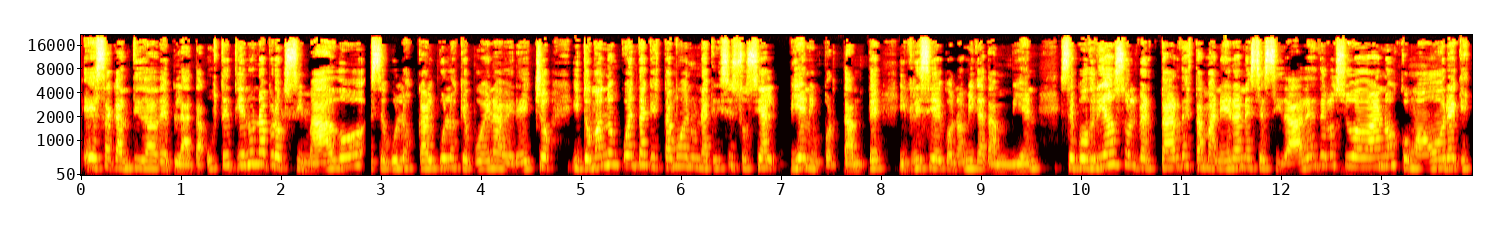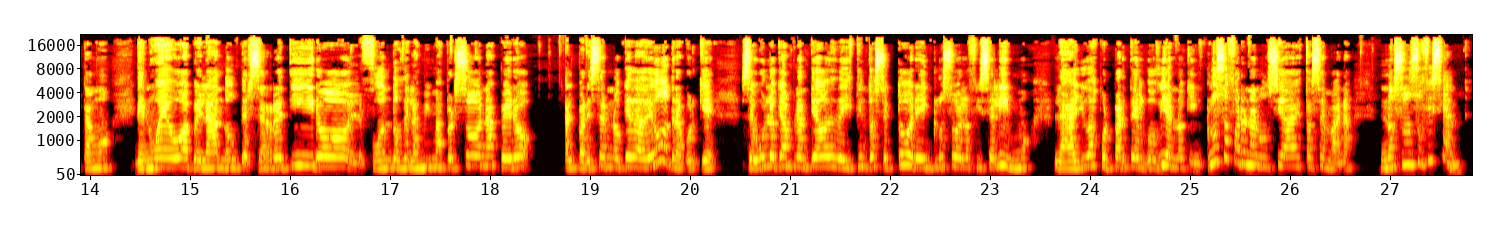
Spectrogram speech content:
esa cantidad de plata. ¿Usted tiene un aproximado según los cálculos que pueden haber hecho y tomando en cuenta que estamos en una crisis social bien importante y crisis económica también, ¿se podrían solventar de esta manera necesidades de los ciudadanos como ahora que estamos de nuevo apelando a un tercer retiro, fondos de las mismas personas, pero al parecer no queda de otra, porque según lo que han planteado desde distintos sectores, incluso del oficialismo, las ayudas por parte del gobierno, que incluso fueron anunciadas esta semana, no son suficientes.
